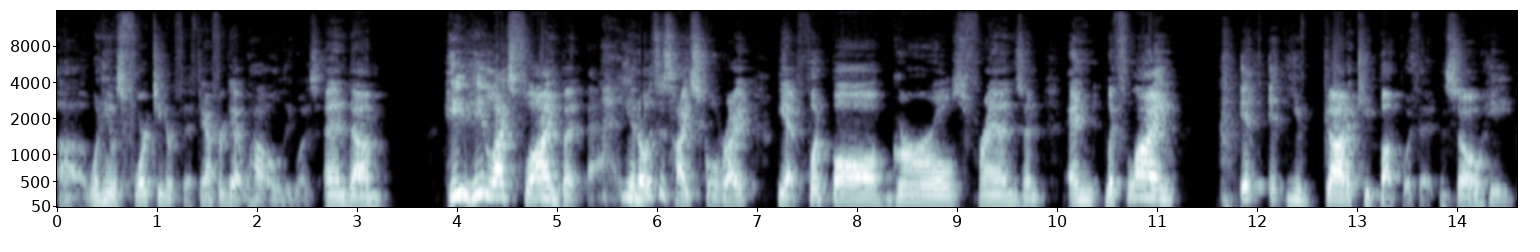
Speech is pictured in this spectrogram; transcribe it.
uh, when he was fourteen or fifteen. I forget how old he was, and um, he he likes flying, but uh, you know, this is high school, right? He had football, girls, friends, and and with flying, it, it you've got to keep up with it. And so he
